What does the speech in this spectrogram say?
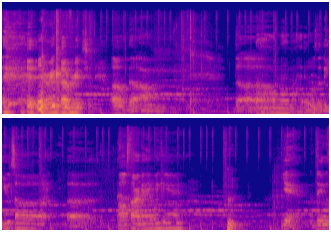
during coverage of the um the uh, Oh man, my head. what was it the Utah uh, All Star Game weekend? Hmm. Yeah, it was.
